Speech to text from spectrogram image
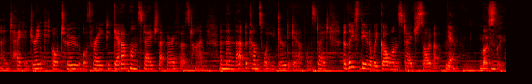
and take a drink or two or three to get up on stage that very first time. And then that becomes what you do to get up on stage. At least theatre, we go on stage sober. Yeah. Mostly.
